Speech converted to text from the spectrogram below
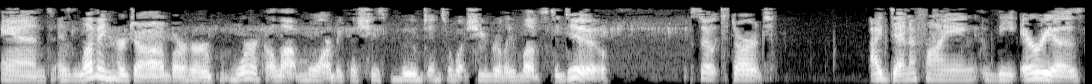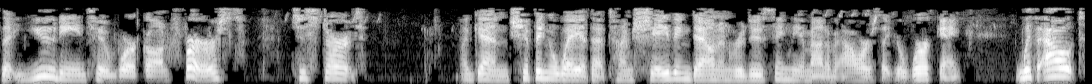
and is loving her job or her work a lot more because she's moved into what she really loves to do. So start identifying the areas that you need to work on first to start again chipping away at that time, shaving down and reducing the amount of hours that you're working without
